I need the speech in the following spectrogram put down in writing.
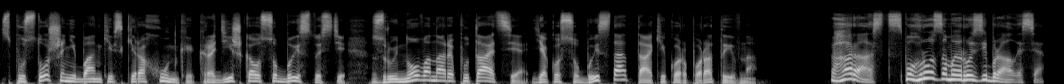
Спустошені банківські рахунки, крадіжка особистості, зруйнована репутація як особиста, так і корпоративна. Гаразд, з погрозами розібралися.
